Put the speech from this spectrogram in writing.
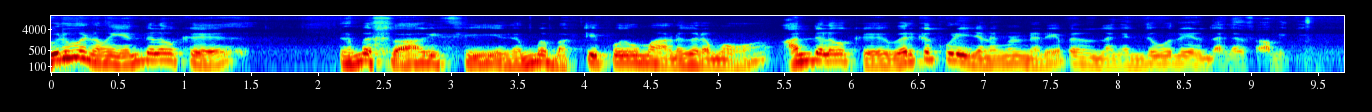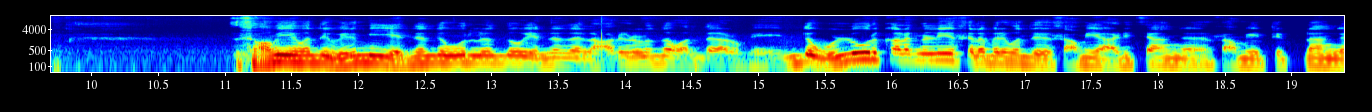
குருவை நம்ம எந்த அளவுக்கு ரொம்ப சுவாகிச்சு ரொம்ப பக்தி பூர்வமாக அந்த அளவுக்கு வெறுக்கக்கூடிய ஜனங்களும் நிறைய பேர் இருந்தாங்க. இந்த ஊர்லேயே இருந்தாங்க சாமிக்கு. சுவாமியை வந்து விரும்பி எந்தெந்த ஊர்லேருந்தோ, எந்தெந்த நாடுகள்லேருந்தோ வந்தாலுமே, இந்த உள்ளூர்காரங்கள்லயே சில பேர் வந்து சாமியை அடித்தாங்க சாமியை திட்டினாங்க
